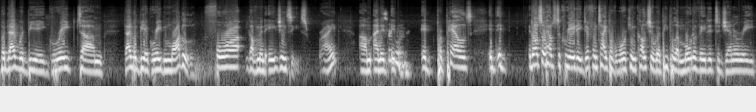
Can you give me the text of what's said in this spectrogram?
but that would be a great um, that would be a great model for government agencies, right? Um, and it, it Certainly. It propels it, it it also helps to create a different type of working culture where people are motivated to generate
